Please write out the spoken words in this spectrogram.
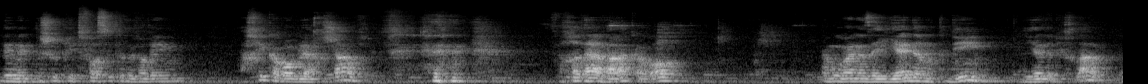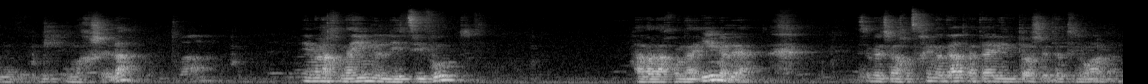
באמת פשוט לתפוס את הדברים הכי קרוב לעכשיו, לפחות העבר הקרוב. במובן הזה ידע מקדים, ידע בכלל, הוא, הוא מכשלה. אם אנחנו נעים ליציבות, אבל אנחנו נעים אליה. זאת אומרת שאנחנו צריכים לדעת מתי לנטוש את התנועה גם.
